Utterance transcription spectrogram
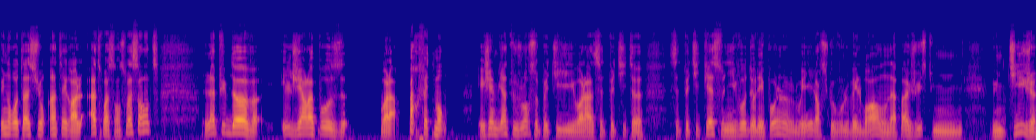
une rotation intégrale à 360. La pub Dove, il gère la pose voilà parfaitement et j'aime bien toujours ce petit voilà cette petite euh, cette petite pièce au niveau de l'épaule. Vous voyez, lorsque vous levez le bras, on n'a pas juste une, tige,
